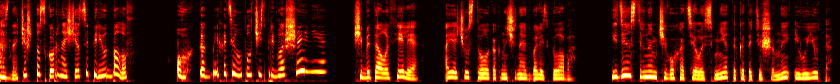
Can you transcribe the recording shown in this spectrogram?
а значит, что скоро начнется период балов. Ох, как бы я хотела получить приглашение!» Щебетала Фелия, а я чувствовала, как начинает болеть голова. Единственным, чего хотелось мне, так это тишины и уюта.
